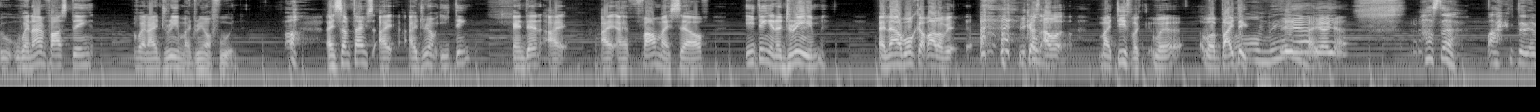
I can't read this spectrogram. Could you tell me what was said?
When I'm fasting, when I dream, I dream of food. Oh. And sometimes I, I dream of eating, and then I, I I have found myself eating in a dream, and I woke up out of it because our my teeth were, were, were biting. Oh, man. Yeah, yeah, yeah. Pastor, I have to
